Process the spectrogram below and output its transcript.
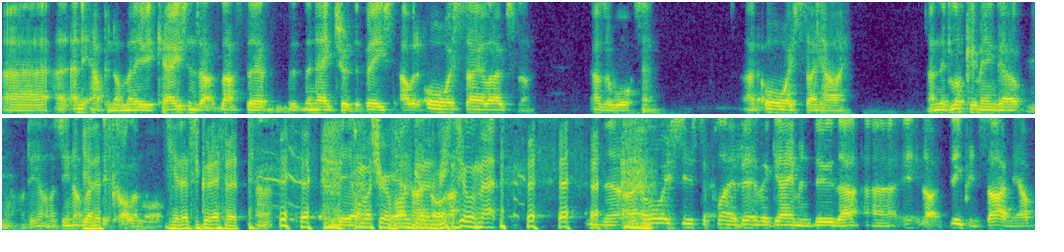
uh, and it happened on many occasions, that, that's the, the, the nature of the beast. I would always say hello to them as I walked in. I'd always say hi and they'd look at me and go, oh, "What the hell? Has he not yeah, read the column?" Or yeah, that's a good effort. Uh, yeah, I'm not sure if yeah, I was going to be I, doing that. no, I always used to play a bit of a game and do that. Uh, it, like, deep inside me, I'd,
